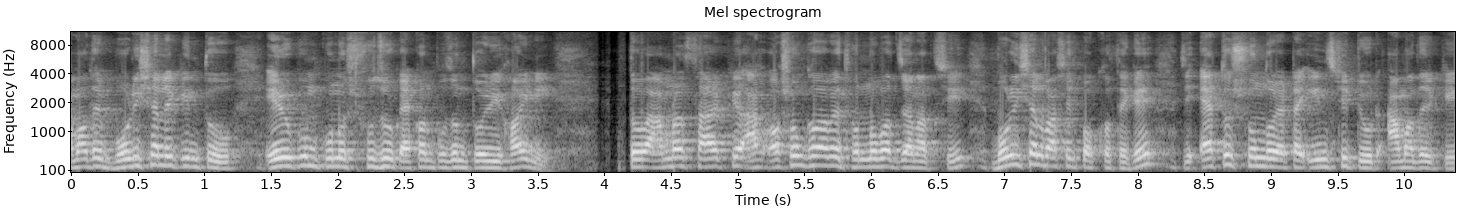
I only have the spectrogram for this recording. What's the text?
আমাদের বরিশালে কিন্তু এরকম কোনো সুযোগ এখন পর্যন্ত তৈরি হয়নি। তো আমরা স্যারকে অসংখ্যভাবে ধন্যবাদ জানাচ্ছি বরিশালবাসীর পক্ষ থেকে যে এত সুন্দর একটা ইনস্টিটিউট আমাদেরকে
